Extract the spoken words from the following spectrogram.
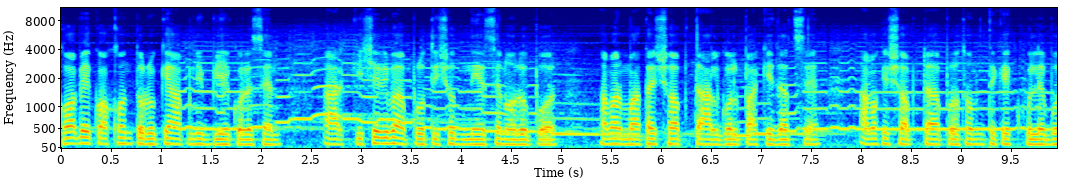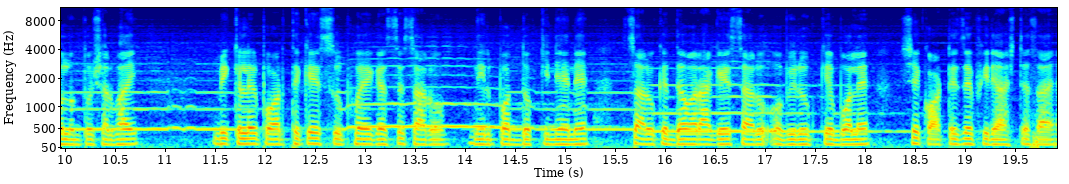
কবে কখন তরুকে আপনি বিয়ে করেছেন? আর কিসেরই বা প্রতিশোধ নিয়েছেন ওর উপর? আমার মাথায় সব তালগোল পাকিয়ে যাচ্ছে। আমাকে সবটা প্রথম থেকে খুলে বলুন তুষার ভাই। বিকেলের পর থেকে চুপ হয়ে গেছে চারু নীলপদ্ম কিনে এনে চারুকে দেওয়ার আগে চারু অভিরূপকে বলে, সে কটেজে ফিরে আসতে চায়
